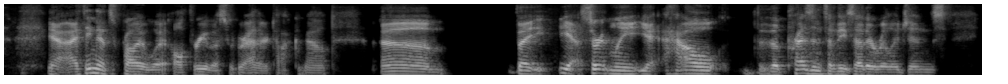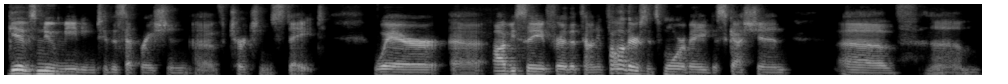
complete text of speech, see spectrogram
yeah, I think that's probably what all three of us would rather talk about. Um, but yeah, certainly, yeah, how the presence of these other religions gives new meaning to the separation of church and state where uh, obviously for the founding fathers, it's more of a discussion of um,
